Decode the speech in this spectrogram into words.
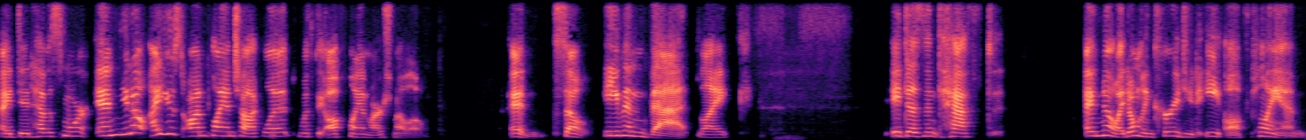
I did have a s'more. And you know, I used on plan chocolate with the off plan marshmallow. And so even that, like it doesn't have to I know I don't encourage you to eat off plan,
